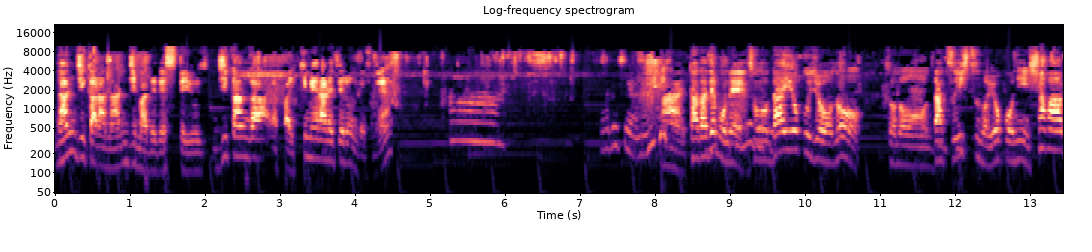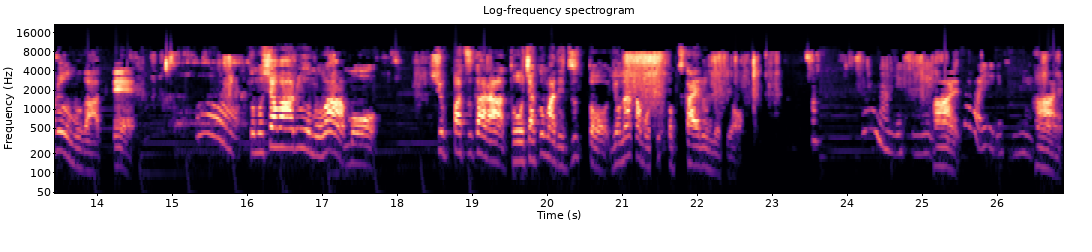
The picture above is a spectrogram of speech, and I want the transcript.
何時から何時までですっていう時間がやっぱり決められてるんですね。ああ、そうですよね。はい。ただでもね、その大浴場の、その、脱衣室の横にシャワールームがあって、そのシャワールームはもう、出発から到着までずっと、夜中もずっと使えるんですよ。そうなんですね。はい。そはいいですね。はい。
